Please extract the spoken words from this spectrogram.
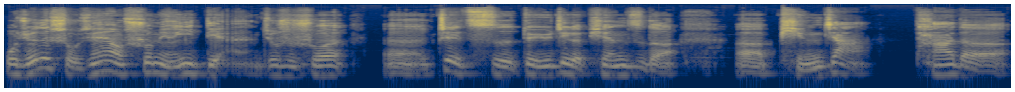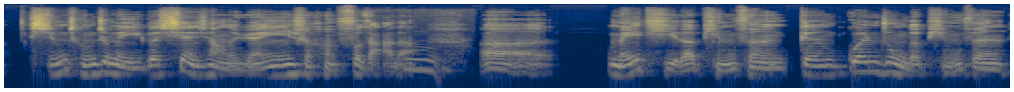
我觉得首先要说明一点，就是说，呃，这次对于这个片子的呃评价，它的形成这么一个现象的原因是很复杂的。嗯呃，媒体的评分跟观众的评分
